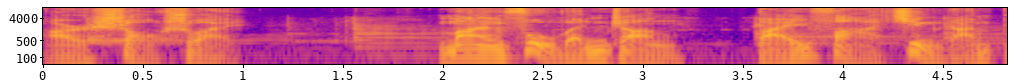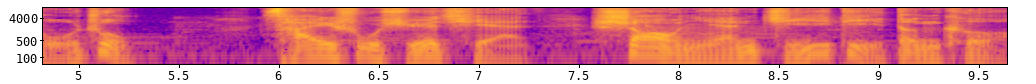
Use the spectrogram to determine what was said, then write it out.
而少衰，满腹文章，白发竟然不中；才疏学浅，少年及第登科。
